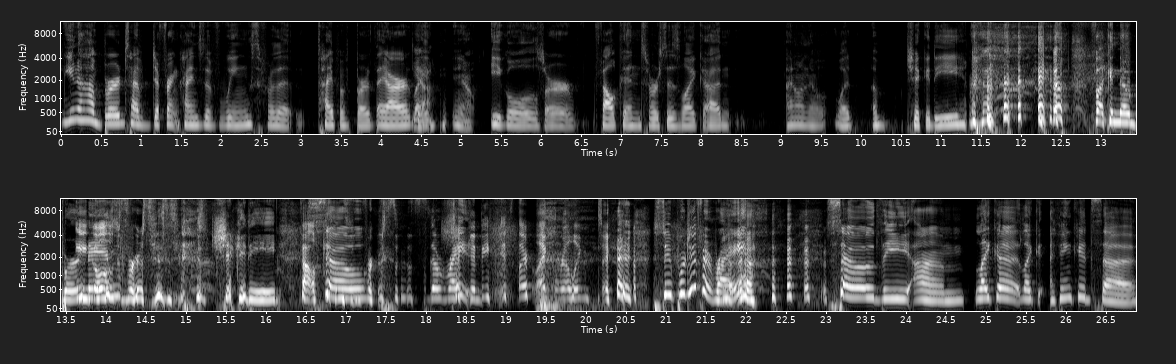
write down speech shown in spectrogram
you know how birds have different kinds of wings for the type of bird they are, like Yeah. you know eagles or falcons versus like a, I don't know what a chickadee. Fucking no bird eagles names. versus chickadee. falcons So, versus the right- chickadees they're like really different. Super different, right? so the um like a like I think it's uh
